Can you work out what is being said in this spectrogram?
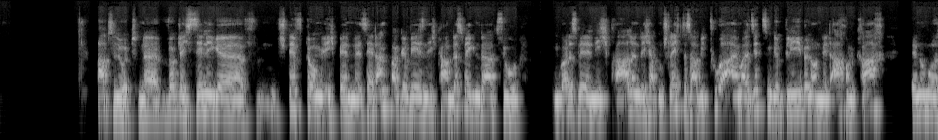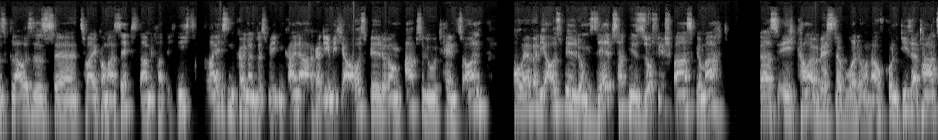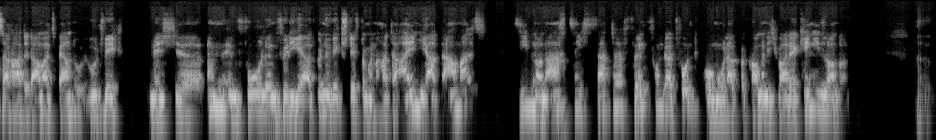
Absolut. Eine wirklich sinnige Stiftung. Ich bin sehr dankbar gewesen. Ich kam deswegen dazu, um Gottes Willen nicht strahlend. Ich habe ein schlechtes Abitur einmal sitzen geblieben und mit Ach und Krach. Der Numerus Clausus äh, 2,6. Damit habe ich nichts reisen können. Deswegen keine akademische Ausbildung. Absolut hands-on. However, die Ausbildung selbst hat mir so viel Spaß gemacht, dass ich Kammerbester wurde. Und aufgrund dieser Tatsache hatte damals Bernd O. Ludwig mich äh, empfohlen für die Gerhard Günnewig Stiftung und hatte ein Jahr damals 87 satte 500 Pfund pro Monat bekommen. Ich war der King in London.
